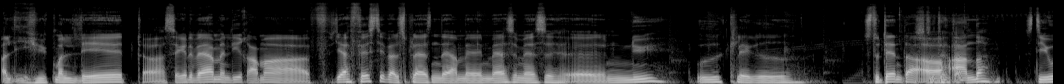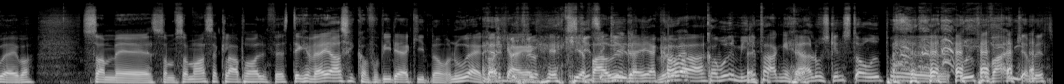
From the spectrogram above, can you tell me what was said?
Og lige hygge mig lidt. Og så kan det være, at man lige rammer ja, festivalspladsen der med en masse, masse øh, nye udklikkede studenter, studenter og andre stive aber, som, øh, som, som også er klar på at holde en fest. Det kan være, at jeg også kan komme forbi der og give et nummer. Nu er jeg godt i gang. Jeg, jeg giver bare ud i dag. Jeg kommer... Kom ud i Mileparken i Herlev. Skin står ude på, øh, ude på vejen lige om lidt,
